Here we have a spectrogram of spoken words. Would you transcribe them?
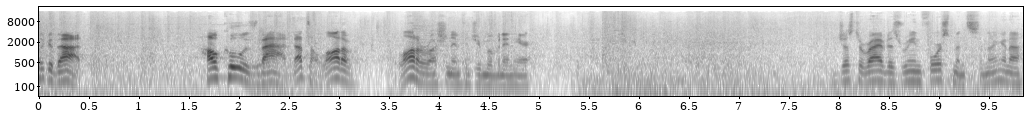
Look at that. How cool is that? That's a lot of a lot of Russian infantry moving in here. Just arrived as reinforcements, and they're gonna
